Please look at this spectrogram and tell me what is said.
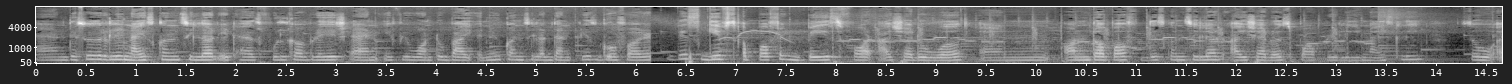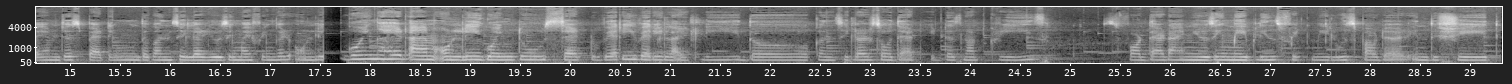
And this is really nice concealer. It has full coverage and if you want to buy a new concealer then please go for it. This gives a perfect base for eyeshadow work and on top of this concealer eyeshadows pop really nicely so I am just patting the concealer using my finger only. Going ahead I am only going to set very very lightly the concealer so that it does not crease. For that I am using Maybelline's Fit Me loose powder in the shade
